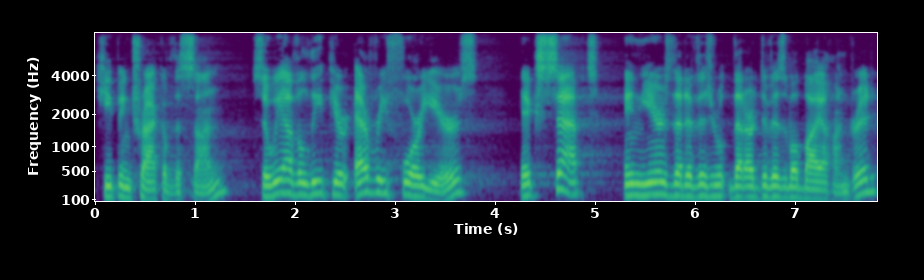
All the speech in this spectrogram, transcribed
keeping track of the sun. So we have a leap year every four years, except in years that are, visual, that are divisible by 100,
